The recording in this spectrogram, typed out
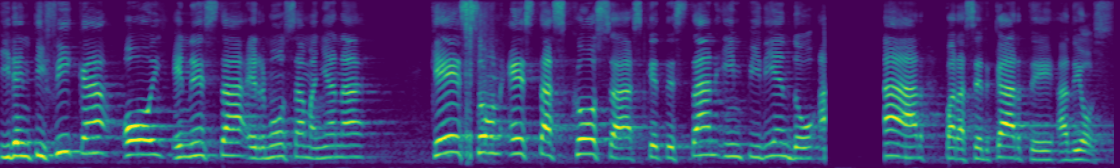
Identifica hoy en esta hermosa mañana qué son estas cosas que te están impidiendo para acercarte a Dios.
